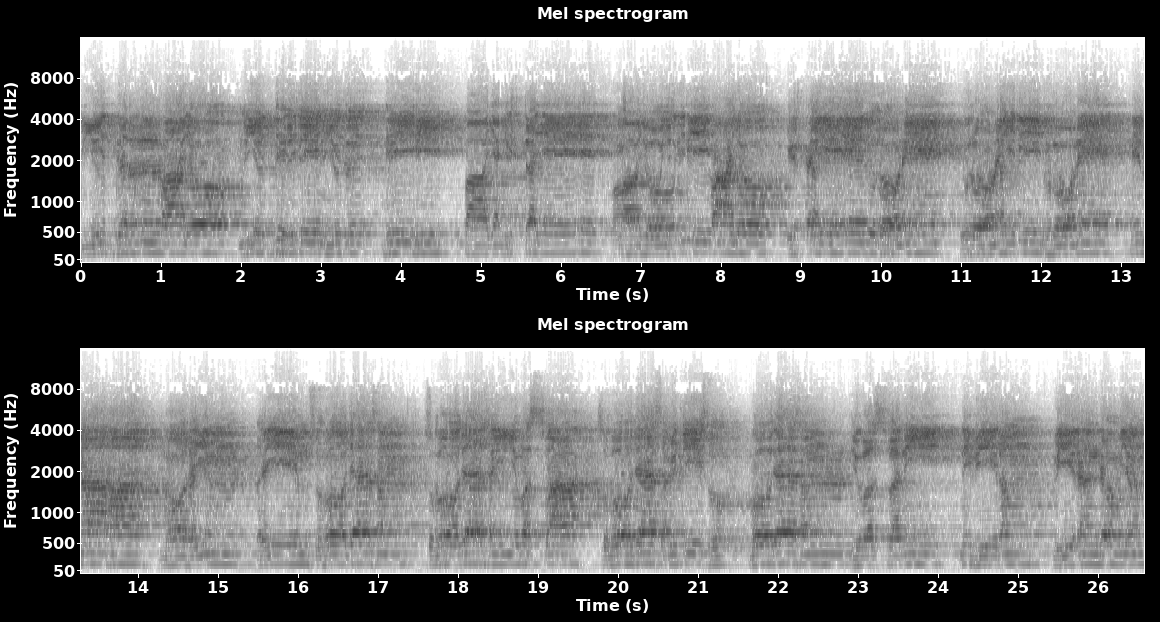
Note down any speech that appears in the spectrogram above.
नियुद्भिर्वायो नियुद्भिरिति नियुद्भिः वाय इष्टये वायो इति वायो इष्टये दुरोणे दुरोण इति दुरोणे निनाः नो रयिम् रयीम् सुभोजसम् सुभोजसंयुवस्व सुभोजसमिति सुभोजसम् युवस्वनी निवीरम् वीरम् गव्यम्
